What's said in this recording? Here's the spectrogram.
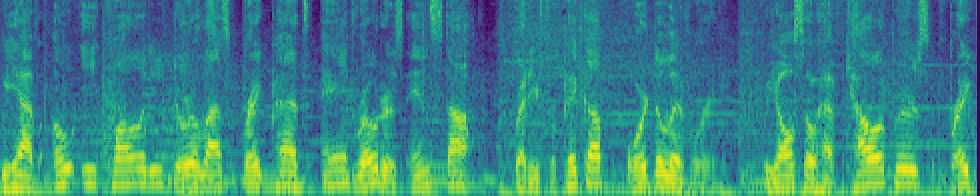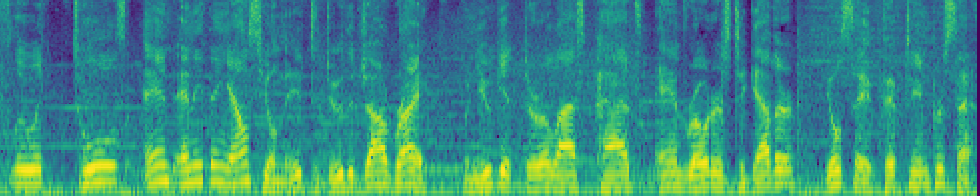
We have OE quality Duralast brake pads and rotors in stock, ready for pickup or delivery. We also have calipers, brake fluid, tools, and anything else you'll need to do the job right. When you get Duralast pads and rotors together, you'll save 15%.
